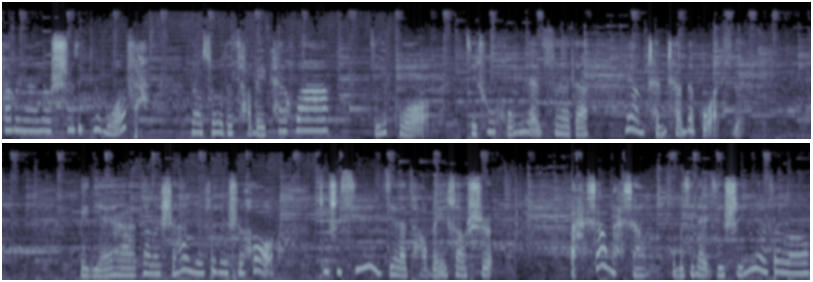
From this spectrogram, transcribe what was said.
他们呀，要施一个魔法，让所有的草莓开花、结果，结出红颜色的亮沉沉的果子。每年呀，到了十二月份的时候，就是新一届的草莓上市。马上马上，我们现在已经十一月份了，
